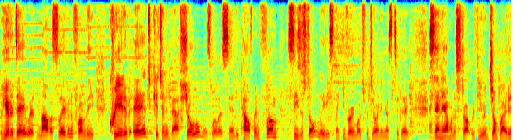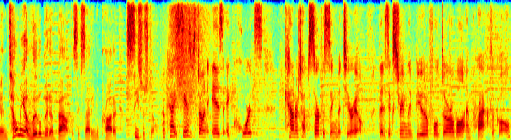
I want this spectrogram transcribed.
We're here today with Nava Slavin from the Creative Edge Kitchen and Bath Showroom, as well as Sandy Kaufman from Caesarstone. Ladies, thank you very much for joining us today. Thank Sandy, you. I'm going to start with you and jump right in. Tell me a little bit about this exciting new product, Caesarstone. Okay, Caesarstone is a quartz countertop surfacing material that is extremely beautiful, durable, and practical.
